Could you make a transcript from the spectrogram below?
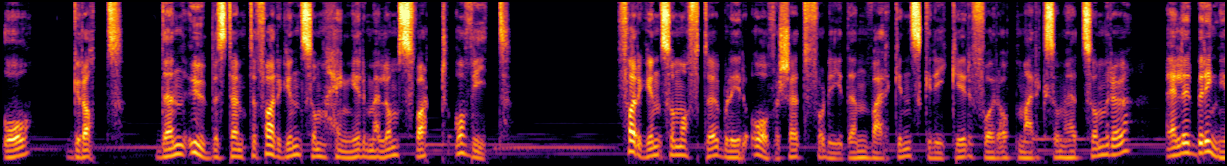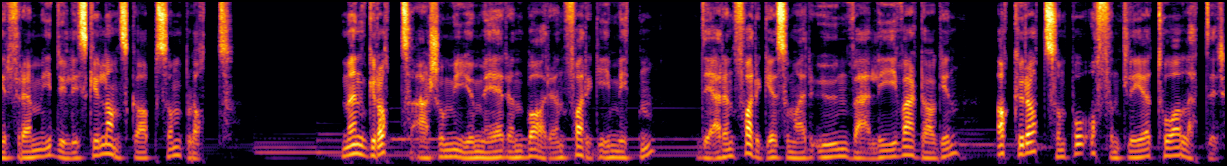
Og grått, den ubestemte fargen som henger mellom svart og hvit fargen som ofte blir oversett fordi den verken skriker for oppmerksomhet som rød, eller bringer frem idylliske landskap som blått. Men grått er så mye mer enn bare en farge i midten, det er en farge som er uunnværlig i hverdagen, akkurat som på offentlige toaletter.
